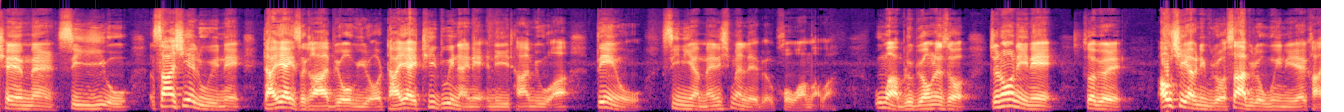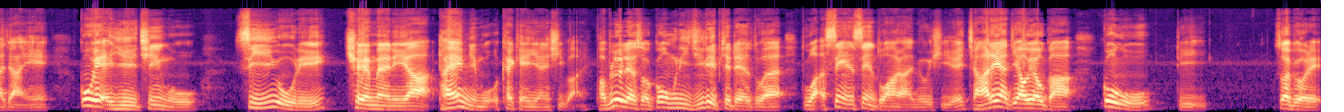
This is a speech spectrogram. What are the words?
chairman CEO အစရှိတဲ့လူတွေနဲ့ဓာတ်ရိုက်စကားပြောပြီးတော့ဓာတ်ရိုက်ထိတွေ့နိုင်တဲ့အနေအထားမျိုးကတင့်ကို senior management level ခေါ်သွားမှာပါဥပမာဘယ်လိုပြောမလဲဆိုတော့ကျွန်တော်အနေနဲ့ဆိုတော့ပြောတယ်အောက်ခြေကနေပြီးတော့စပြီးတော့ဝင်နေတဲ့အခါကျရင်ကိုယ့်ရဲ့အရေးချင်းကို CEO တွေ chairman တွေကဓာတ်ရိုက်မြင်မှုအခက်အခဲရန်ရှိပါတယ်။ဘာဖြစ်လို့လဲဆိုတော့ company ကြီးတွေဖြစ်တဲ့အတွက်သူကအဆင့်အဆင့်သွားတာမျိုးရှိတယ်။ဂျားတွေကတယောက်ယောက်ကကိုယ့်ကိုဒီဆိုတော့ပြောတယ်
